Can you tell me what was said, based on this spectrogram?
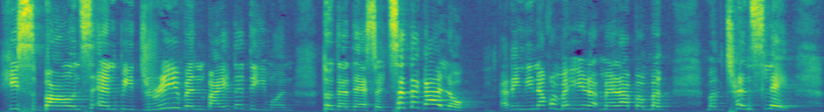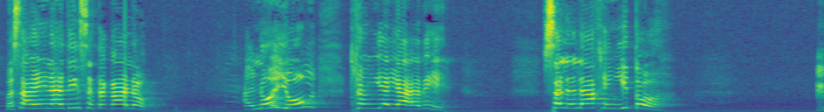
his bounds and be driven by the demon to the desert. Sa Tagalog, para hindi na ako mahirap, mahirapan mag, mag-translate. Basahin natin sa Tagalog. Ano yung nangyayari sa lalaking ito?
